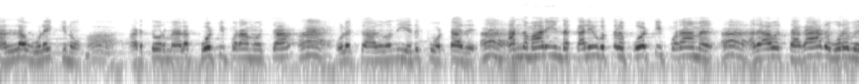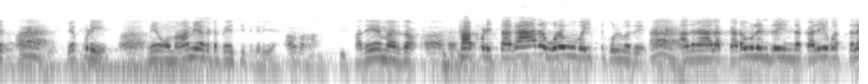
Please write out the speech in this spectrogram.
நல்லா உழைக்கணும். அடுத்தவர் மேல போட்டி பொறாம வச்சா. உழைச்சா அது வந்து எதுக்கு ஒட்டாது. அந்த மாதிரி இந்த கலியுகத்துல போட்டி பொறாம. அதாவது தகாத உறவு. எப்படி. நீ உங்க மாமியா கிட்ட பேசிட்டு இருக்கிறிய அதே மாதிரிதான். அப்படி தகாத உறவு வைத்துக் கொள்வது. அதனால கடவுள் என்று இந்த கலியுகத்துல.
